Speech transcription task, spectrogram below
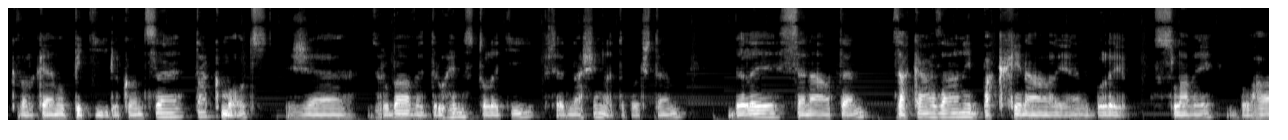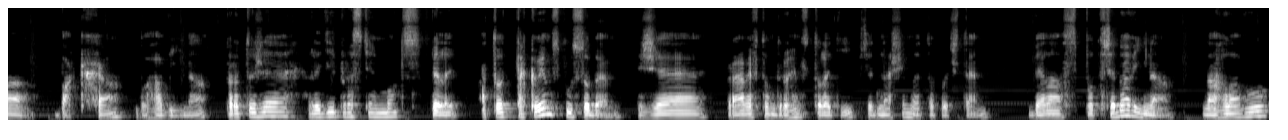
k velkému pití. Dokonce tak moc, že zhruba ve druhém století před naším letopočtem byly senátem zakázány bakchinálie, neboli slavy boha Bakcha, boha vína, protože lidi prostě moc pili. A to takovým způsobem, že právě v tom druhém století před naším letopočtem byla spotřeba vína na hlavu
